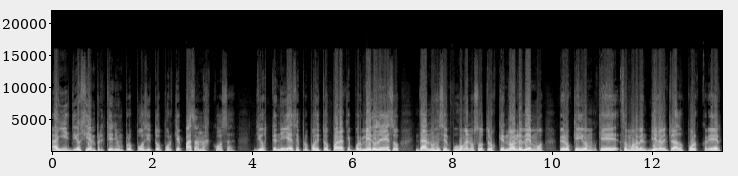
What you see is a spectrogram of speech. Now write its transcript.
Allí Dios siempre tiene un propósito por qué pasan las cosas. Dios tenía ese propósito para que por medio de eso darnos ese empujón a nosotros que no le vemos, pero que, íbamos, que somos bienaventurados por creer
